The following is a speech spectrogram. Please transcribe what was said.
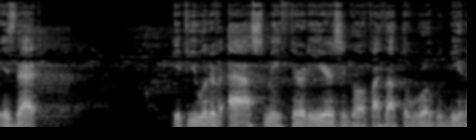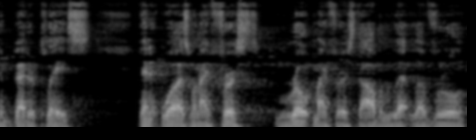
is that if you would have asked me 30 years ago if I thought the world would be in a better place than it was when I first wrote my first album, Let Love Rule,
